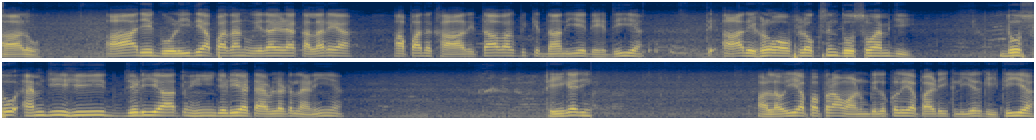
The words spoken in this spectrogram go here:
ਆ ਲਓ। ਆ ਜੇ ਗੋਲੀ ਤੇ ਆਪਾਂ ਤੁਹਾਨੂੰ ਇਹਦਾ ਜਿਹੜਾ ਕਲਰ ਆ, ਆਪਾਂ ਦਿਖਾ ਦਿੱਤਾ ਵਾ ਵੀ ਕਿੱਦਾਂ ਦੀ ਇਹ ਦਿਖਦੀ ਆ। ਤੇ ਆਹ ਦੇਖ ਲਓ ਆਫਲੋਕਸਿਨ 200 mg 200 mg ਹੀ ਜਿਹੜੀ ਆ ਤੁਸੀਂ ਜਿਹੜੀ ਆ ਟੈਬਲੇਟ ਲੈਣੀ ਆ। ਠੀਕ ਹੈ ਜੀ। ਆ ਲਓ ਜੀ, ਆਪਾਂ ਭਰਾਵਾਂ ਨੂੰ ਬਿਲਕੁਲ ਹੀ ਆਪਾਂ ਜਿਹੜੀ ਕਲੀਅਰ ਕੀਤੀ ਆ।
